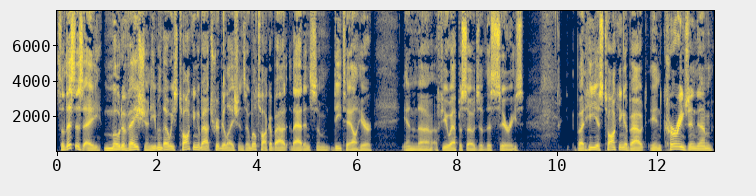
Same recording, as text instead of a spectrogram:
So this is a motivation, even though he's talking about tribulations, and we'll talk about that in some detail here in uh, a few episodes of this series. But he is talking about encouraging them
